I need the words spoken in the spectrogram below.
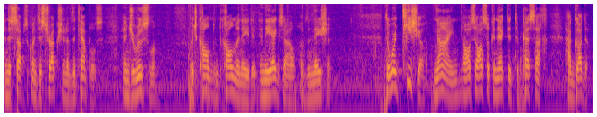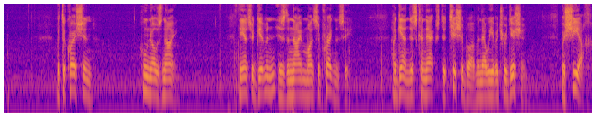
and the subsequent destruction of the temples in Jerusalem, which culminated in the exile of the nation. The word Tisha, nine, also also connected to Pesach Haggadah, with the question, who knows nine? The answer given is the nine months of pregnancy. Again, this connects to Tisha B'Av, and that we have a tradition. Mashiach,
